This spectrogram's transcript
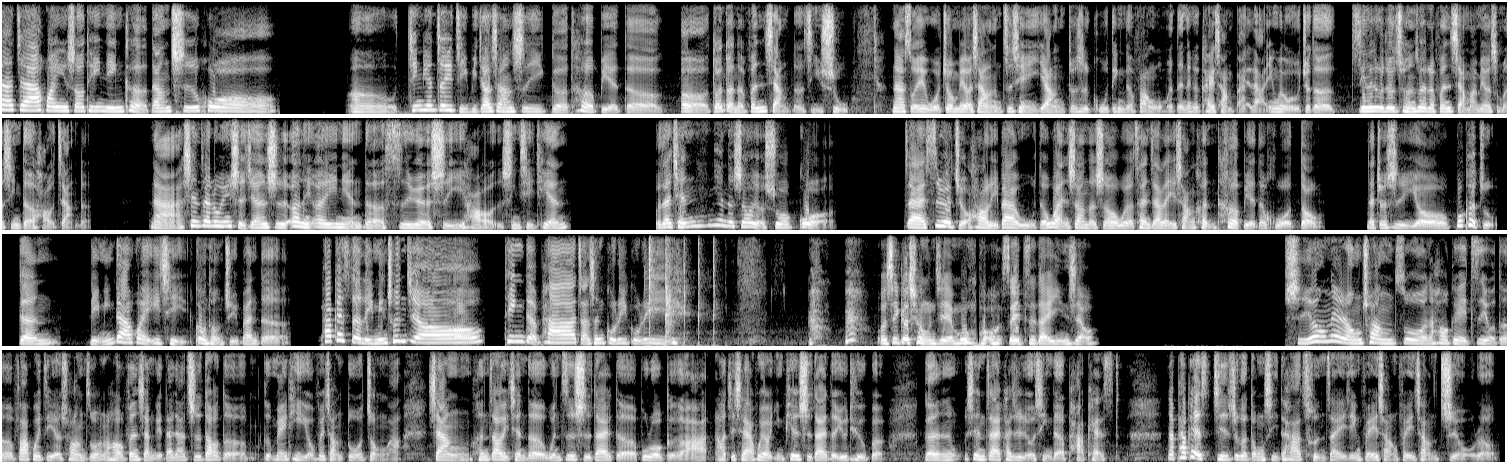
大家，欢迎收听《宁可当吃货》。呃，今天这一集比较像是一个特别的，呃，短短的分享的集数。那所以我就没有像之前一样，就是固定的放我们的那个开场白啦，因为我觉得今天这个就是纯粹的分享嘛，没有什么心得好讲的。那现在录音时间是二零二一年的四月十一号星期天。我在前面的时候有说过，在四月九号礼拜五的晚上的时候，我有参加了一场很特别的活动，那就是由播客主跟李明大会一起共同举办的。Podcast 的李明春酒，听的啪，掌声鼓励鼓励。我是一个穷节目，所以自带音效。使用内容创作，然后可以自由的发挥自己的创作，然后分享给大家知道的媒体有非常多种嘛。像很早以前的文字时代的部落格啊，然后接下来会有影片时代的 YouTube，跟现在开始流行的 Podcast。那 Podcast 其实这个东西它存在已经非常非常久了，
